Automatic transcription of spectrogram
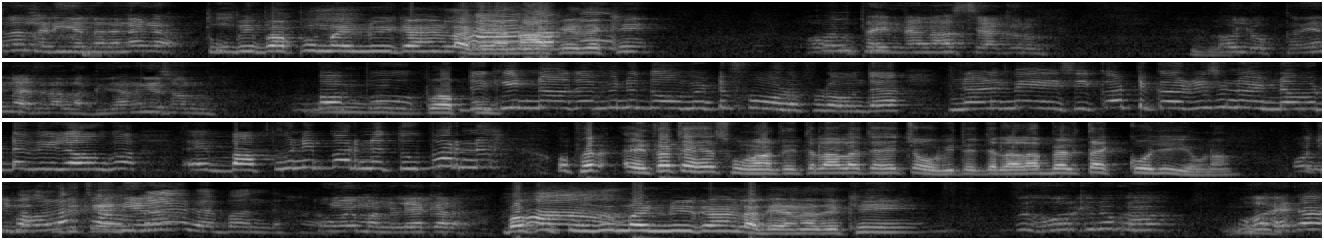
ਨਾ ਲੜੀ ਜਾਂਦਾ ਰਹਿਣਾਗਾ ਤੂੰ ਵੀ ਬਾਪੂ ਮੈਨੂੰ ਹੀ ਕਹਿਣ ਲੱਗ ਗਿਆ ਨਾ ਕੇ ਦੇਖੀ। ਉਹ ਪੁੱਤ ਇੰਨਾ ਨਾ ਹੱਸਿਆ ਕਰੋ। ਉਹ ਲੋਕਾਂ ਦੀਆਂ ਨਜ਼ਰਾਂ ਲੱਗ ਜਾਣਗੀਆਂ ਸਾਨੂੰ। ਬਾਪੂ ਦੇਖੀ ਨਾ ਤਾਂ ਮੈਨੂੰ 2 ਮਿੰਟ ਫੋਨ ਫੜਾਉਂਦਾ। ਨਾਲੇ ਮੈਂ ਏਸੀ ਘੱਟ ਕਰ ਰਹੀ ਸੀ ਨਾ ਇੰਨਾ ਵੱਡਾ ਬਿੱਲ ਆਊਗਾ। ਇਹ ਬਾਪੂ ਨੇ ਭਰਨਾ ਤੂੰ ਭਰਨਾ? ਉਹ ਫਿਰ ਇਹ ਤਾਂ ਚਾਹੇ 16 ਤੇ ਚਲਾ ਲਾ ਚਾਹੇ 24 ਤੇ ਚਲਾ ਲਾ ਬਿੱਲ ਤਾਂ ਇੱਕੋ ਜਿਹਾ ਹੀ ਆਉਣਾ। ਉਹ ਜਿਵੇਂ ਬੋਲਾ ਕੁੜੀ ਕਹਿੰਦੀ ਚਾਹੁੰਦੀ ਹੈ ਹੈ ਨਾ ਮੈਂ ਬੰਦ ਹਾਂ। ਤੂੰ ਵੀ ਮੰਨ ਲਿਆ ਕਰ। ਬਾਪੂ ਤੂੰ ਵੀ ਮੈਨੂੰ ਹੀ ਕਹਿਣ ਲੱਗ ਜਾਣਾ ਦੇਖੀ। ਓਏ ਹੋਰ ਕਿਹਨੂੰ ਕਹਾ? ਉਹ ਇਹਦਾ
